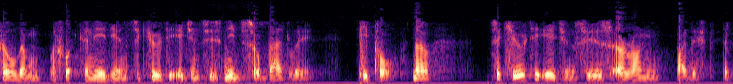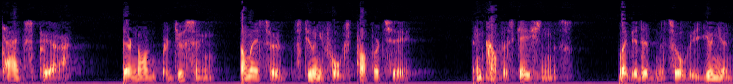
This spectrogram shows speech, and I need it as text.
fill them with what Canadian security agencies need so badly people. Now, security agencies are run by the, the taxpayer. They're non producing unless they're stealing folks' property and confiscations, like they did in the Soviet Union.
